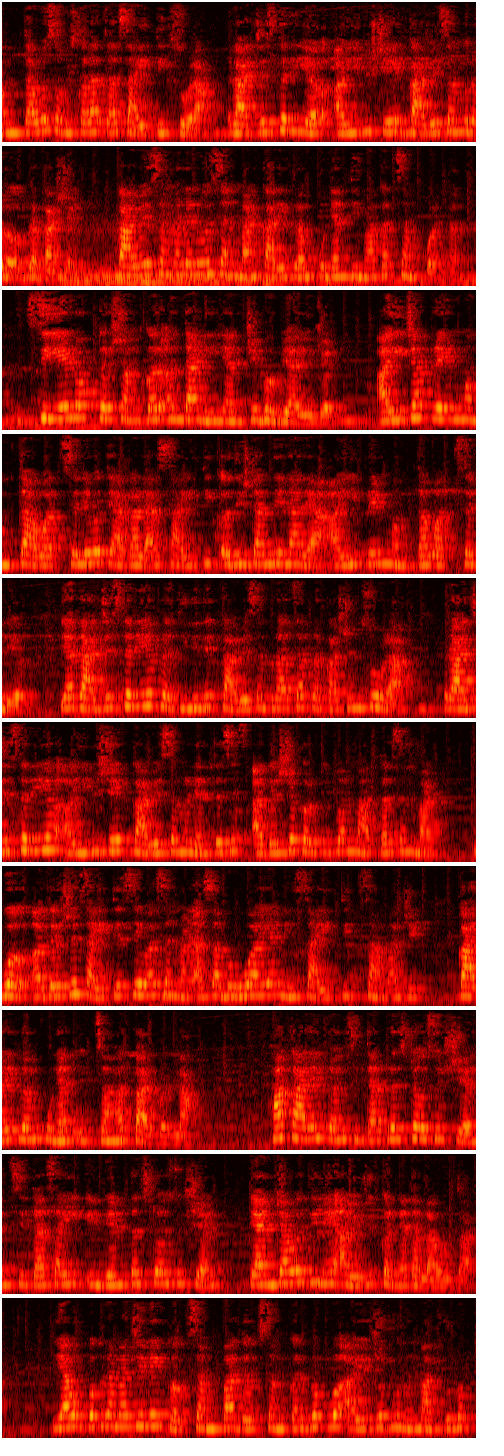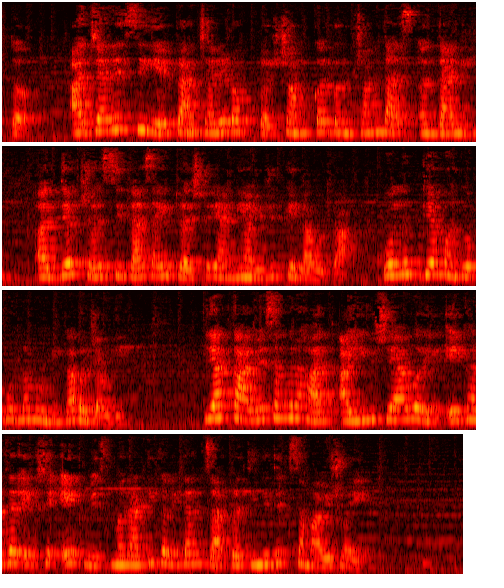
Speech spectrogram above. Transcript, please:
ममता व संस्काराचा साहित्यिक सोहळा. राज्यस्तरीय अलिविषयक काव्यसंग्रह प्रकाशन. काव्य संमेलन व सन्मान कार्यक्रम पुण्यात दिमागात संपन्न. सीए डॉक्टर शंकर अंदाणी यांचे भव्य आयोजन. आईच्या प्रेम ममता वात्सल्य व त्यागाला साहित्यिक अधिष्ठान देणाऱ्या आई प्रेम ममता वात्सल्य या राज्यस्तरीय प्रतिनिधी काव्यसंग्रहाचा प्रकाशन सोहळा. राज्यस्तरीय आईविषयक काव्य संमेलन तसेच आदर्श कर्तृत्व माता सन्मान व आदर्श साहित्य सेवा सन्मान असा बहुआयामी साहित्यिक सामाजिक कार्यक्रम पुण्यात उत्साहात पार पडला. हा कार्यक्रम Sita trust association Sitasai Indian trust association यांच्या वतीने आयोजित करण्यात आला होता. या उपक्रमाचे लेखक संपादक संकल्पक व आयोजक म्हणून मातृभक्त आचार्य सी ए प्राचार्य डॉक्टर शंकर घनश्यामदास अंदानी अध्यक्ष सीतासाई ट्रस्ट यांनी आयोजित केला होता व मुख्य महत्त्वपूर्ण भूमिका बजावली. या काव्यसंग्रहात आई विषयावरील एक हजार एकशे एकवीस मराठी कवितांचा प्रतिनिधिक समावेश आहे.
